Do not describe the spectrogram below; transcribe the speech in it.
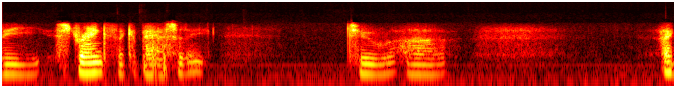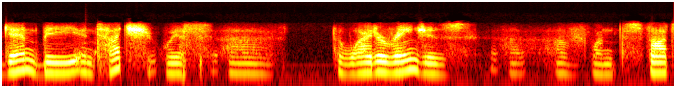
the strength, the capacity to uh, again be in touch with uh, the wider ranges uh, of one's thoughts,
